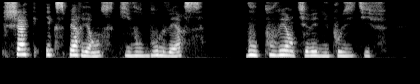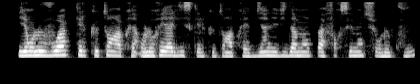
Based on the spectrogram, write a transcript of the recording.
chaque expérience qui vous bouleverse, vous pouvez en tirer du positif. Et on le voit quelque temps après, on le réalise quelque temps après. Bien évidemment, pas forcément sur le coup.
